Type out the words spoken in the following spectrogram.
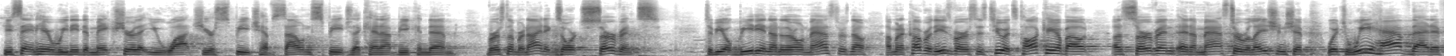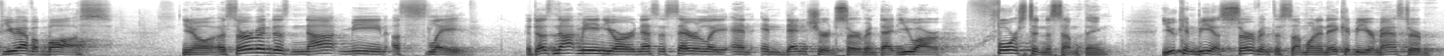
he's saying here we need to make sure that you watch your speech, have sound speech that cannot be condemned. Verse number 9 exhorts servants to be obedient unto their own masters. Now, I'm going to cover these verses too. It's talking about a servant and a master relationship, which we have that if you have a boss. You know, a servant does not mean a slave. It does not mean you're necessarily an indentured servant, that you are forced into something. You can be a servant to someone and they could be your master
